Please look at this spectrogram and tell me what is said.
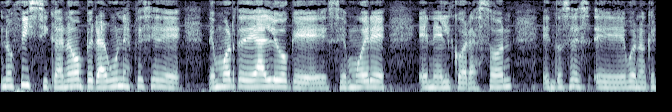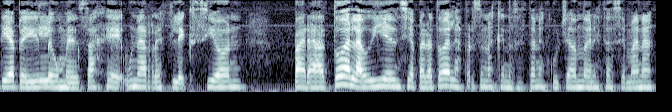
no física, ¿no? Pero alguna especie de, de, muerte de algo que se muere en el corazón. Entonces, eh, bueno, quería pedirle un mensaje, una reflexión para toda la audiencia, para todas las personas que nos están escuchando en esta semana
